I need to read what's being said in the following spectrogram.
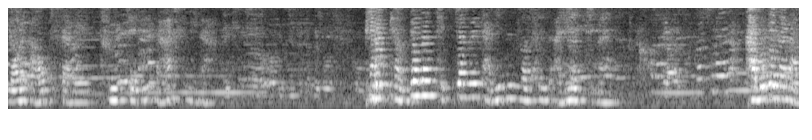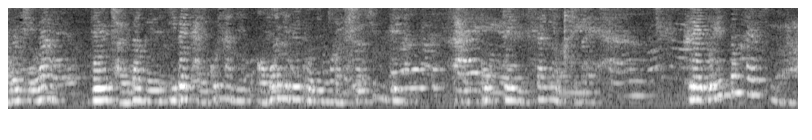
19살에 둘째를 낳았습니다. 비록 변변한 직장을 다니는 것은 아니었지만 감옥에 간 아버지와 늘 절망을 입에 달고 사는 어머니를 보는 것이 힘든 반복된 일상이었지만 그래도 행복하였습니다.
